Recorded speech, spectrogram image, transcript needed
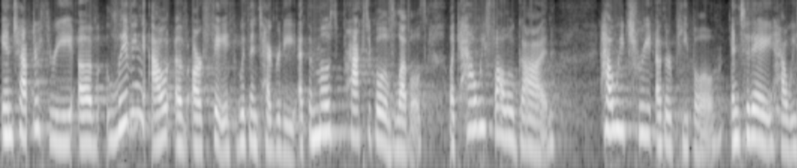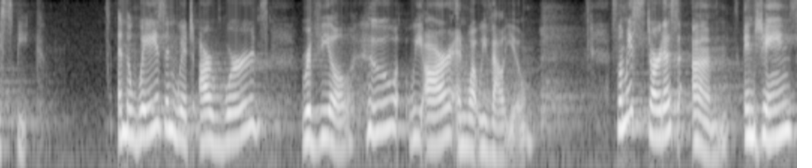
in chapter 3 of living out of our faith with integrity at the most practical of levels, like how we follow God, how we treat other people, and today, how we speak. And the ways in which our words reveal who we are and what we value. So let me start us um, in James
